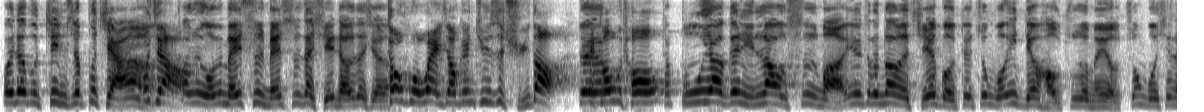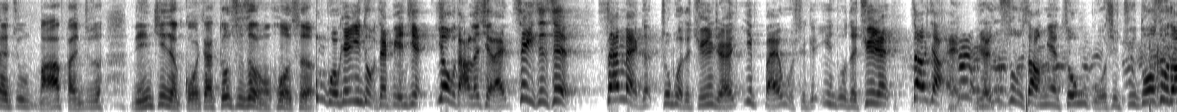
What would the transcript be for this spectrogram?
外交部禁止不讲，不讲，告诉我们没事没事，在协调在协调，透过外交跟军事渠道在沟通，他不要跟你闹事嘛，因为这个闹的结果对中国一点好处都没有，中国现在就麻烦，就是邻近的国家都是这种货色。中国跟印度在边界又打了起来，这次是三百个中国的军人，一百五十个印度的军人，这样讲，哎，人数上面中国是居多数的，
